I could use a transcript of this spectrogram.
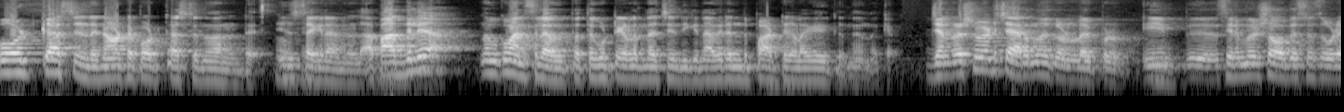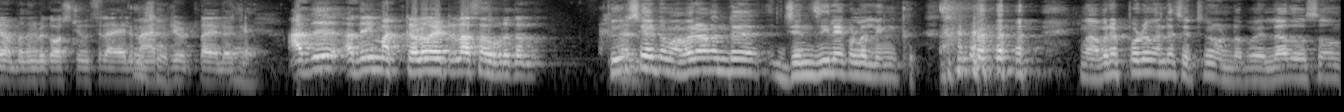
പോഡ്കാസ്റ്റ് ഉണ്ട്. നോട്ട് എ പോഡ്കാസ്റ്റ് എന്ന് പറഞ്ഞിട്ട് ഇൻസ്റ്റാഗ്രാമിലുള്ള അപ്പൊ അതിൽ നമുക്ക് മനസ്സിലാവും ഇപ്പത്തെ കുട്ടികൾ എന്താ ചിന്തിക്കുന്നത്? അവരെന്ത് പാട്ടുകളാണ് കേൾക്കുന്നതെന്നൊക്കെ ജനറേഷനുമായിട്ട് ചേർന്ന് നിൽക്കണല്ലോ എപ്പോഴും ഈ സിനിമ ഒരു ഷോ ബിസിനസ് കൂടെ ആകുമ്പോൾ നിങ്ങളുടെ കോസ്റ്റ്യൂംസിലായാലും ആറ്റിറ്റ്യൂഡിലായാലും ഒക്കെ. അത്. അത് ഈ മക്കളുമായിട്ടുള്ള സൗഹൃദം തീർച്ചയായിട്ടും അവരാണ് എന്റെ ജെൻസിയിലേക്കുള്ള ലിങ്ക് അവരെപ്പോഴും എന്റെ ചുറ്റിനുമുണ്ട്. അപ്പോൾ എല്ലാ ദിവസവും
